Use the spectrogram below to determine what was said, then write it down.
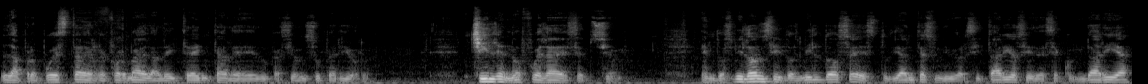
la propuesta de reforma de la Ley 30 de Educación Superior. Chile no fue la excepción. En 2011 y 2012 estudiantes universitarios y de secundaria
